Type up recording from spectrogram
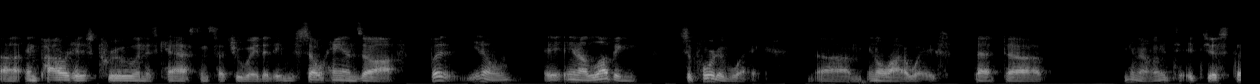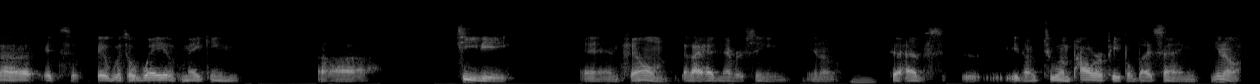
uh, empowered his crew and his cast in such a way that it was so hands off but you know in a loving supportive way um in a lot of ways that uh you know it, it just uh it's it was a way of making uh tv and film that I had never seen, you know, Mm. to have, you know, to empower people by saying, you know,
